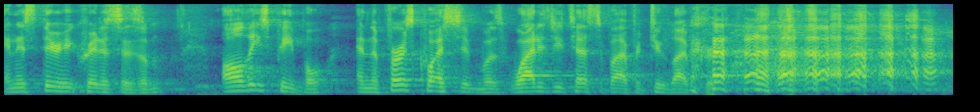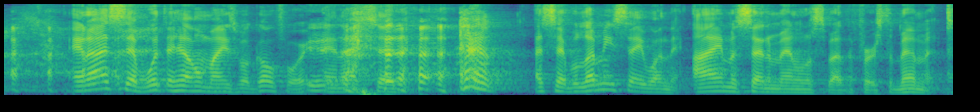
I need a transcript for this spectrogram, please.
and his theory of criticism, all these people, and the first question was, why did you testify for Two Live Crew? And I said, "What the hell? Might as well go for it." And I said, "I said, well, let me say one thing. I am a sentimentalist about the First Amendment.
